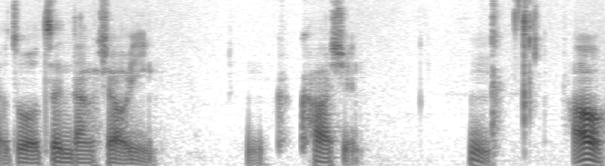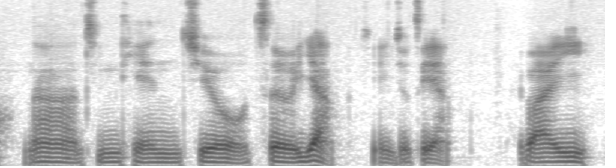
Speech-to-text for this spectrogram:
叫做《正当效应》，嗯，Caution。嗯，好，那今天就这样，今天就这样，拜拜。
